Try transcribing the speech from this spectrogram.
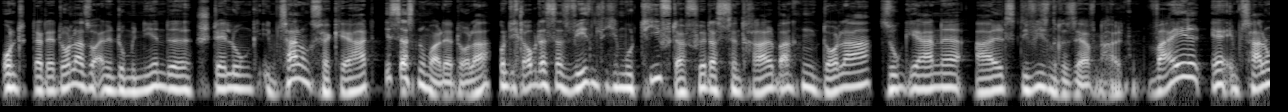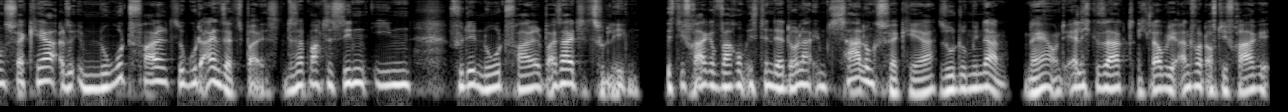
Und da der Dollar so eine dominierende Stellung im Zahlungsverkehr hat, ist das nun mal der Dollar. Und ich glaube, das ist das wesentliche Motiv dafür, dass Zentralbanken Dollar so gerne als Devisenreserven halten. Weil er im Zahlungsverkehr, also im Notfall, so gut einsetzbar ist. deshalb macht es Sinn, ihn für den Notfall beiseite zu legen ist die Frage, warum ist denn der Dollar im Zahlungsverkehr so dominant? Naja, und ehrlich gesagt, ich glaube, die Antwort auf die Frage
